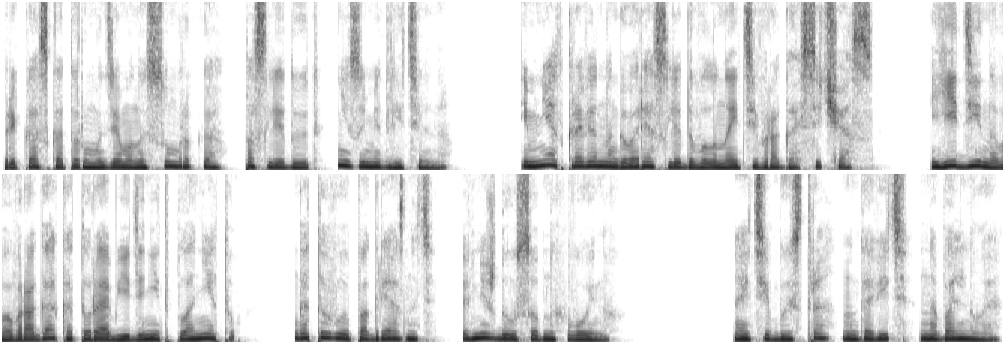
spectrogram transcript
Приказ, которому демоны сумрака последуют незамедлительно. И мне, откровенно говоря, следовало найти врага сейчас. Единого врага, который объединит планету, готовую погрязнуть в междуусобных войнах. Найти быстро, надавить на больное.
